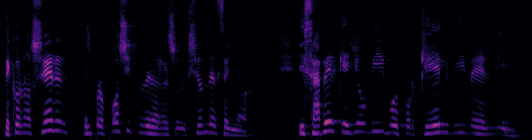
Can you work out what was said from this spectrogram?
de conocer el, propósito de la resurrección del Señor y saber que yo vivo porque Él vive en mí,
